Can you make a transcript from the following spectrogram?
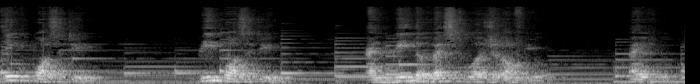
think positive, be positive and be the best version of you. Thank you.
